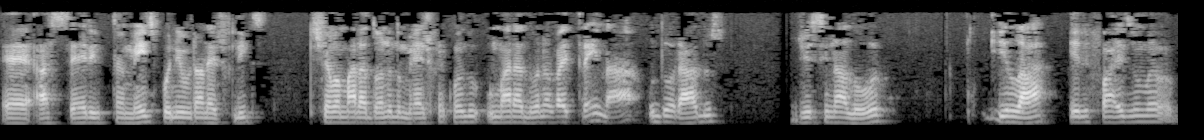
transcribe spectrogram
é, a série também disponível na Netflix, que chama Maradona do México, é quando o Maradona vai treinar o Dourados de Sinaloa e lá ele faz uma,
